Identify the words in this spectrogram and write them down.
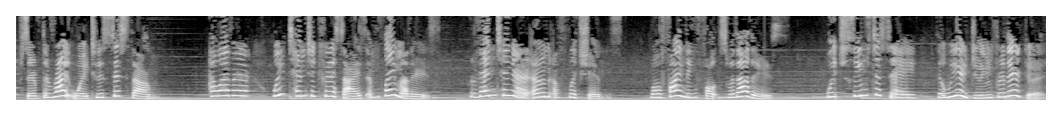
observe the right way to assist them. However, we tend to criticize and blame others, preventing our own afflictions while finding faults with others, which seems to say that we are doing for their good,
